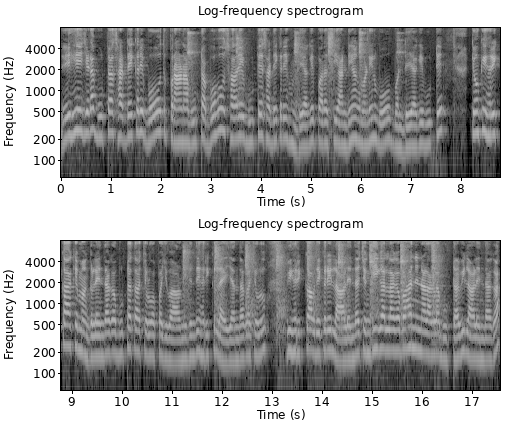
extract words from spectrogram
ਇਹ ਜਿਹੜਾ ਬੂਟਾ ਸਾਡੇ ਘਰੇ ਬਹੁਤ ਪੁਰਾਣਾ ਬੂਟਾ, ਬਹੁਤ ਸਾਰੇ ਬੂਟੇ ਸਾਡੇ ਘਰੇ ਹੁੰਦੇ ਆਗੇ ਪਰ ਅਸੀਂ ਆਂਡੀਆਂ ਗਵਾਂਢੀ ਨੂੰ ਬਹੁਤ ਵੰਡੇ ਆਗੇ ਬੂਟੇ। ਕਿਉਂਕਿ ਹਰ ਆ ਕੇ ਮੰਗ ਲੈਂਦਾਗਾ ਬੂਟਾ ਤਾਂ ਚਲੋ ਆਪਾਂ ਜਵਾਬ ਨਹੀਂ ਦਿੰਦੇ, ਹਰ ਇੱਕ ਲੈ ਜਾਂਦਾਗਾ ਚਲੋ ਵੀ ਹਰ ਆਪਦੇ ਘਰੇ ਲਾ ਲੈਂਦਾ। ਚੰਗੀ ਗੱਲ ਆਗਾ ਬਹਾਨੇ ਨਾਲ ਅਗਲਾ ਬੂਟਾ ਵੀ ਲਾ ਲੈਂਦਾਗਾ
